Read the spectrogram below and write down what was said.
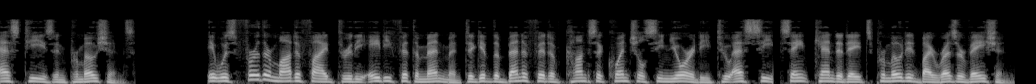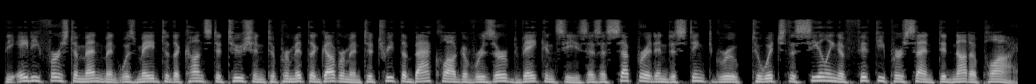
STs and promotions. It was further modified through the 85th Amendment to give the benefit of consequential seniority to SC, Saint candidates promoted by reservation. The 81st Amendment was made to the Constitution to permit the government to treat the backlog of reserved vacancies as a separate and distinct group, to which the ceiling of 50% did not apply.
